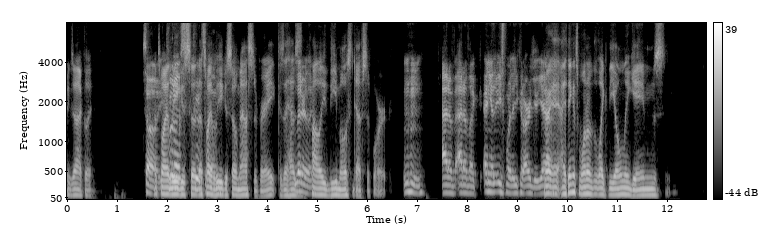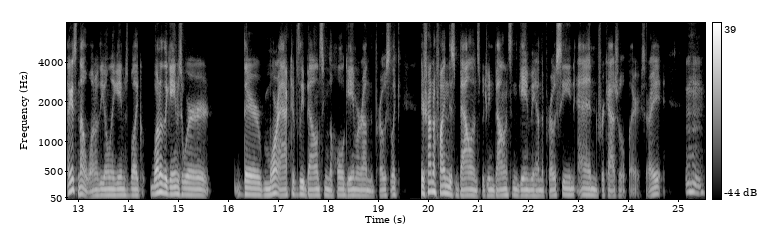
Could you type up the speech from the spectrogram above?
Exactly. So That's why kudos- League is so. That's why them. League is so massive, right? Because it has Literally. probably the most dev support. Mhm. out of out of like any other esport that you could argue. Yeah, Right. I think it's one of the, like the only games. I guess not one of the only games, but like one of the games where they're more actively balancing the whole game around the pros. Like they're trying to find this balance between balancing the game behind the pro scene and for casual players, right? Mhm.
